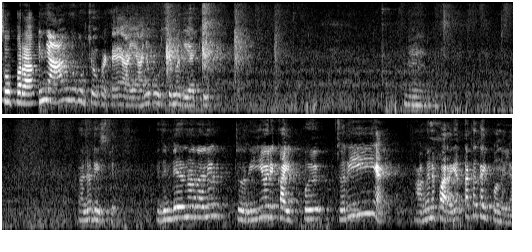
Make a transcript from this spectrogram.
സൂപ്പറാ. ഞാൻ ഒന്ന് കുടിച്ചു നോക്കട്ടെ. അയാന് കുടിച്ച് മതിയാക്കി. നല്ല ടേസ്റ്റ്. ഇതിന്റെ എന്ന് പറഞ്ഞാൽ ചെറിയൊരു കയ്പ്പ് ചെറിയ അങ്ങനെ പറയത്തക്ക കയ്പൊന്നുമില്ല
